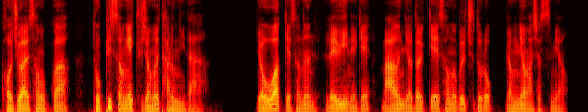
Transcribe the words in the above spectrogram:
거주할 성읍과 도피성의 규정을 다룹니다. 여호와께서는 레위인에게 48개의 성읍을 주도록 명령하셨으며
